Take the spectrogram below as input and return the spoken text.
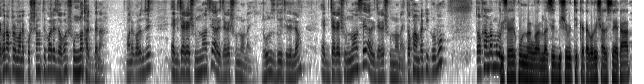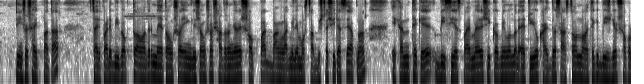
এখন আপনার মনে কোশ্চেন হতে পারে যখন শূন্য থাকবে না। মনে করেন যে এক জায়গায় শূন্য আছে, আরেক জায়গায় শূন্য নাই। রুলস দুইতে দিলাম, এক জায়গায় শূন্য আছে, আরেক জায়গায় শূন্য নাই। তখন আমরা কি করব? তখন আমরা মূলত বিষয়ের পূর্ণাঙ্গ অ্যানালাইসিস বিশ্বভিত্তিক ক্যাটাগরি সাজেশন এটা তিনশো ষাট পাতার চারি পার্টে বিভক্ত আমাদের ম্যাথ অংশ, ইংলিশ অংশ, সাধারণ জ্ঞানের সব পার্ট বাংলা মিলে মোট ছাব্বিশটা সিট আছে আপনার। এখান থেকে বিসিএস প্রাইমারি শিক্ষক নিবন্ধন এটিও খাদ্য, স্বাস্থ্য, নয় থেকে বিশ গ্রেড সকল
